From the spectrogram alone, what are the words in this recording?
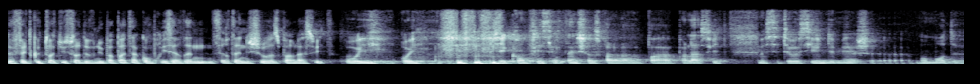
le fait que toi, tu sois devenu papa, tu as compris certaines, certaines choses par la suite? Oui, oui. J'ai compris certaines choses par, par, la suite. Mais c'était aussi une des meilleurs euh, moments de,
